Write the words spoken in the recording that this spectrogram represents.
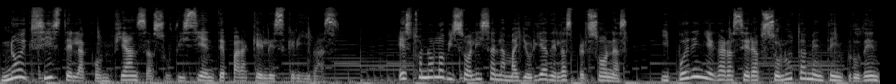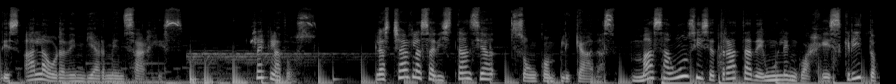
no existe la confianza suficiente para que le escribas. Esto no lo visualizan la mayoría de las personas y pueden llegar a ser absolutamente imprudentes a la hora de enviar mensajes. Regla 2. Las charlas a distancia son complicadas, más aún si se trata de un lenguaje escrito,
